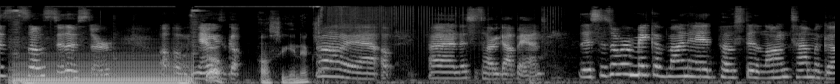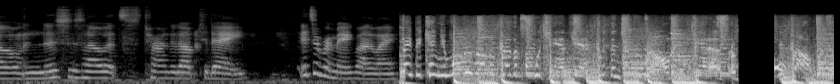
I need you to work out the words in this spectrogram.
is so sinister. Uh oh, now So, he's got. I'll see you next Oh yeah, oh, and this is how I got banned. This is a remake of Minehead posted a long time ago, and this is how it's turned it up today. It's a remake, by the way. Baby, can you move around the rhythm so we can get with and jump around and get us around?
